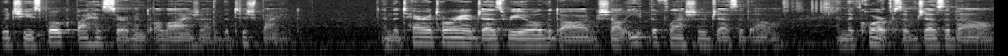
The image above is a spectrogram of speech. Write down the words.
which he spoke by his servant Elijah the Tishbite. In the territory of Jezreel, the dog shall eat the flesh of Jezebel and the corpse of Jezebel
